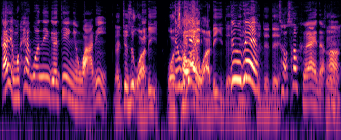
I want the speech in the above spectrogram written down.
大家有没有看过那个电影《瓦力》？那就是瓦力，我超爱瓦力的，对不对？对对对，超超可爱的啊！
